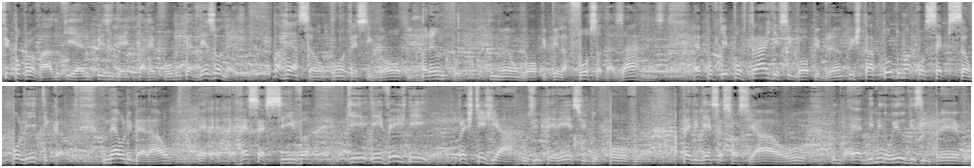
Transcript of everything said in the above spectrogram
ficou provado que era o presidente da República desonesto. A reação contra esse golpe branco, que não é um golpe pela força das armas, é porque por trás desse golpe branco está toda uma concepção política neoliberal, é, recessiva, que em vez de prestigiar os interesses do povo, a previdência social, o, o, é, diminuir o desemprego,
